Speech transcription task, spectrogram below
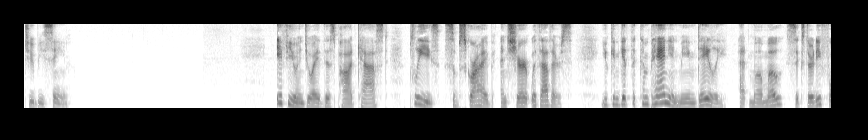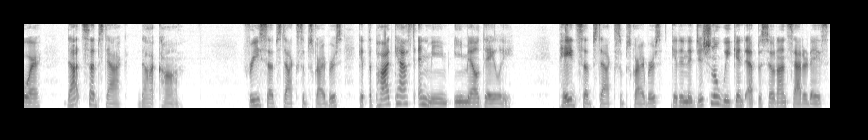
to be seen. If you enjoyed this podcast, please subscribe and share it with others. You can get the companion meme daily at momo634.substack.com. Free Substack subscribers get the podcast and meme email daily. Paid Substack subscribers get an additional weekend episode on Saturdays,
